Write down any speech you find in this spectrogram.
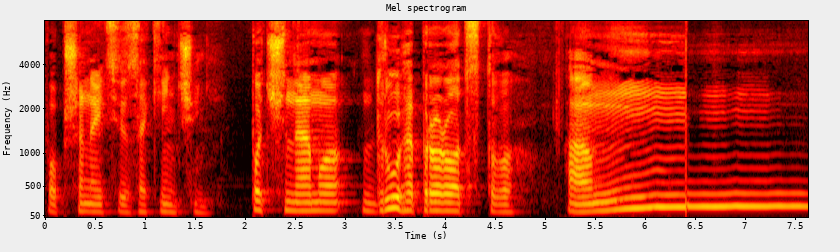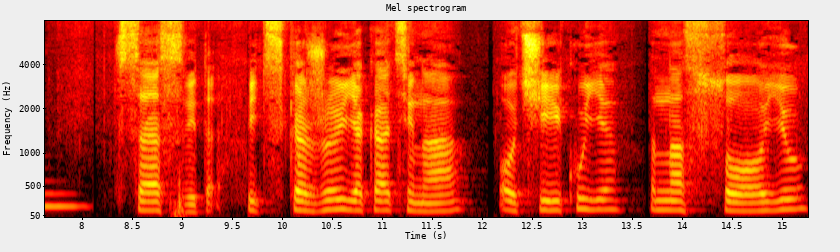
по пшениці закінчені. Почнемо друге пророцтво. Ам... Всесвіте, підскажи, яка ціна очікує на сою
